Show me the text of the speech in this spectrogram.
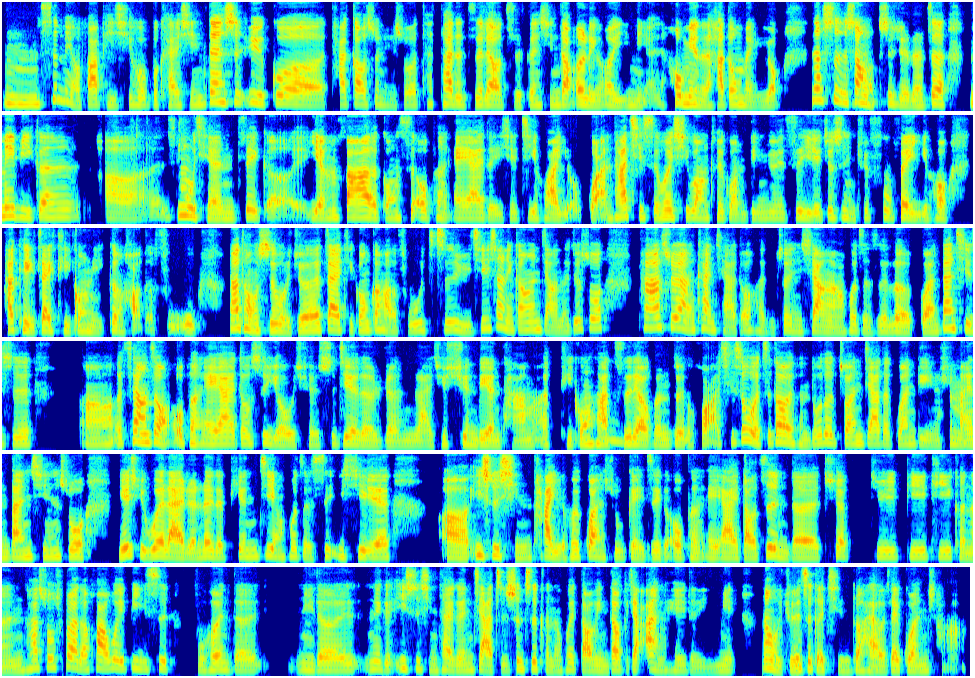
嗯，是没有发脾气或不开心，但是遇过他告诉你说他他的资料只更新到二零二一年，后面的他都没用。那事实上，我是觉得这 maybe 跟呃目前这个研发的公司 OpenAI 的一些计划有关。他其实会希望推广订阅制，也就是你去付费以后，他可以再提供你更好的服务。那同时，我觉得在提供更好的服务之余，其实像你刚刚讲的，就是说他虽然看起来都很正向啊，或者是乐观，但其实。嗯，像这种 OpenAI 都是由全世界的人来去训练它嘛，提供它资料跟对话。嗯、其实我知道很多的专家的观点也是蛮担心说，也许未来人类的偏见或者是一些呃意识形态也会灌输给这个 OpenAI，导致你的 ChatGPT 可能它说出来的话未必是符合你的你的那个意识形态跟价值，甚至可能会导引到比较暗黑的一面。那我觉得这个其实都还要再观察。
